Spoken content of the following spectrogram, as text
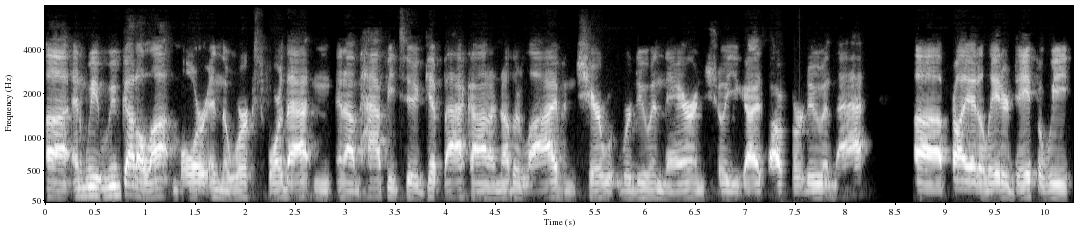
Uh, and we, we've got a lot more in the works for that. And, and I'm happy to get back on another live and share what we're doing there and show you guys how we're doing that uh, probably at a later date. But we,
